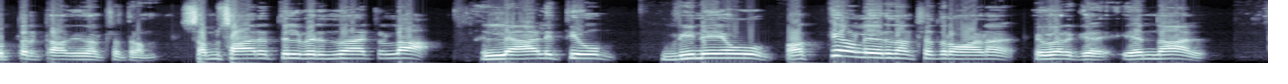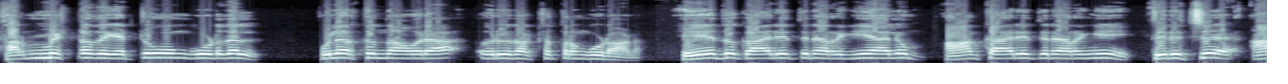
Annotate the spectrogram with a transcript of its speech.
ഉത്രട്ടാതി നക്ഷത്രം. സംസാരത്തിൽ വരുന്നതായിട്ടുള്ള ലാളിത്യവും വിനയവും ഒക്കെയുള്ള ഒരു നക്ഷത്രമാണ് ഇവർക്ക്. എന്നാൽ ധർമ്മിഷ്ഠത ഏറ്റവും കൂടുതൽ പുലർത്തുന്ന ഒരു നക്ഷത്രം കൂടാണ്. ഏതു കാര്യത്തിനിറങ്ങിയാലും ആ കാര്യത്തിനിറങ്ങി തിരിച്ച് ആ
